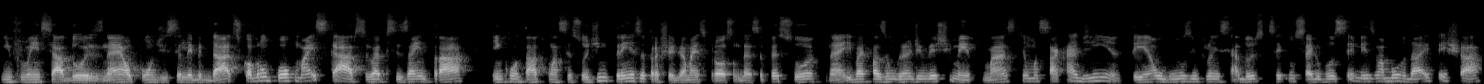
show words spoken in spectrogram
influenciadores, né, ao ponto de celebridades, cobram um pouco mais caro. Você vai precisar entrar em contato com um assessor de imprensa para chegar mais próximo dessa pessoa, né? E vai fazer um grande investimento. Mas tem uma sacadinha, tem alguns influenciadores que você consegue você mesmo abordar e fechar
